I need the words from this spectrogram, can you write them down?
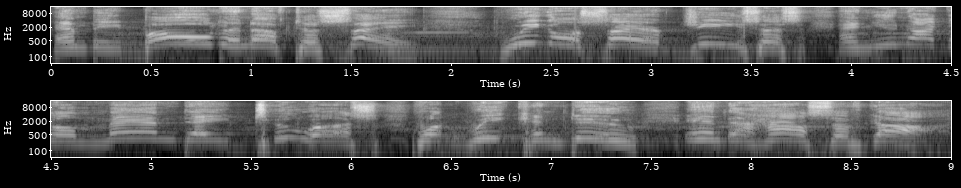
and be bold enough to say, we're going to serve Jesus, and you're not going to mandate to us what we can do in the house of God.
